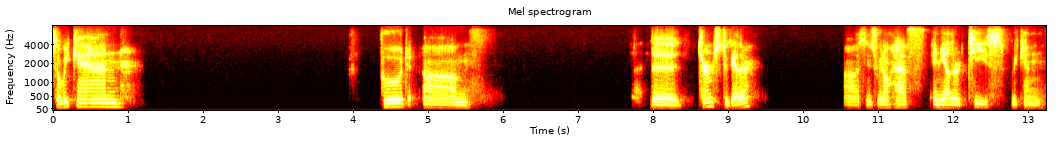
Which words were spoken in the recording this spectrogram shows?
So we can put um, the terms together. Uh, since we don't have any other t's, we can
